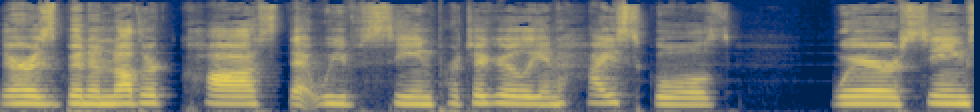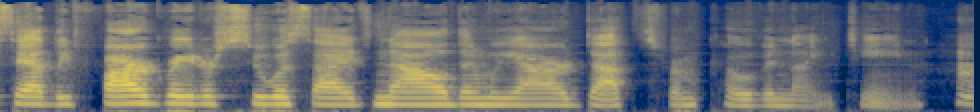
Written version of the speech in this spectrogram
There has been another cost that we've seen, particularly in high schools, we're seeing sadly far greater suicides now than we are deaths from COVID 19. Hmm.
